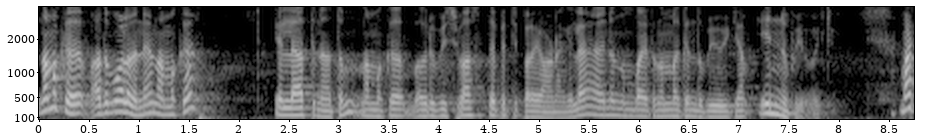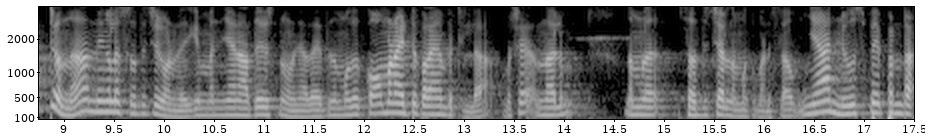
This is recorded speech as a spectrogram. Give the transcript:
നമുക്ക് അതുപോലെ തന്നെ നമുക്ക് എല്ലാത്തിനകത്തും നമുക്ക് ഒരു വിശ്വാസത്തെ പറ്റി പറയുവാണെങ്കിൽ അതിന് മുമ്പായിട്ട് നമുക്ക് എന്ത് ഉപയോഗിക്കാം? ഇന്ന് ഉപയോഗിക്കാം. മറ്റൊന്ന് നിങ്ങൾ ശ്രദ്ധിച്ചു കൊണ്ടിരിക്കും ഞാൻ അതേഴ്സ് എന്ന് പറഞ്ഞാൽ അതായത് നമുക്ക് കോമൺ ആയിട്ട് പറയാൻ പറ്റില്ല. പക്ഷേ എന്നാലും നമ്മൾ ശ്രദ്ധിച്ചാൽ നമുക്ക് മനസ്സിലാവും. ഞാൻ ന്യൂസ് പേപ്പറിന്റെ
